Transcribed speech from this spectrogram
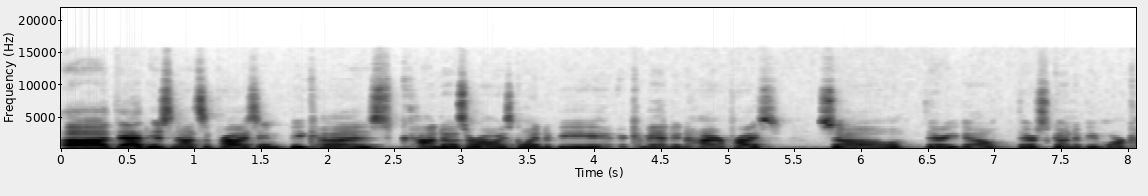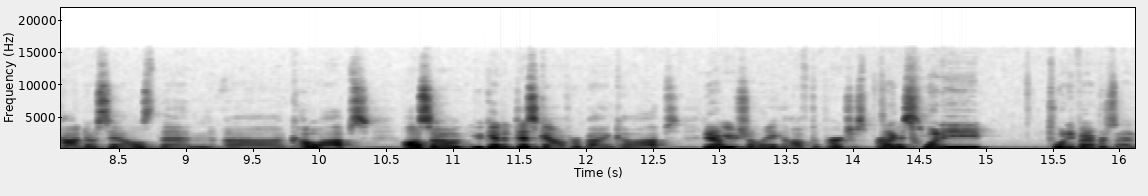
Uh, that is not surprising because condos are always going to be commanding a higher price. So there you go. There's going to be more condo sales than uh, co-ops. Also, you get a discount for buying co-ops Yep. usually off the purchase It's like price. 20, 25%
